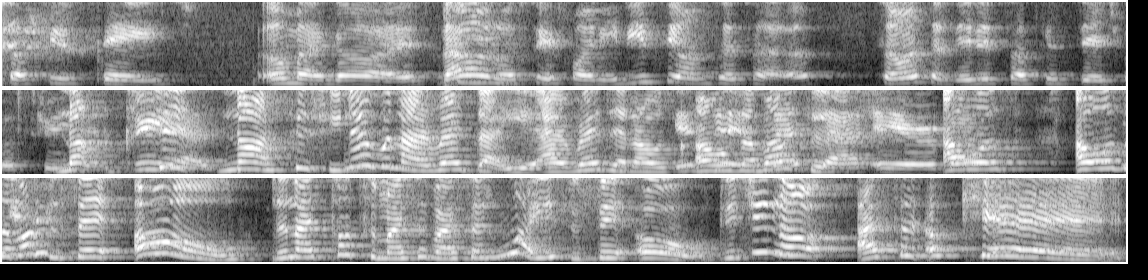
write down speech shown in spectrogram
Talking stage. Oh my god, that one was so funny. Did you see on Twitter? Someone said they did talking stage for three No, years. Three sis, years. no, sis. You know when I read that, yeah, I read it. I was Is I was about to. better? Eh, I was I was about to say oh. Then I thought to myself. I said, who are you to say oh? Did you know? I said okay.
